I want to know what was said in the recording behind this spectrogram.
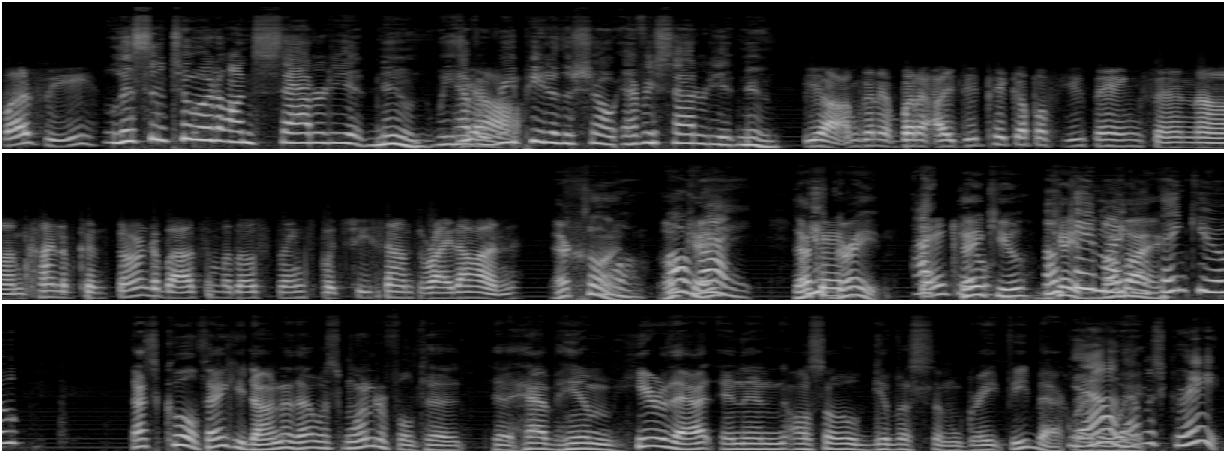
fuzzy. Listen to it on Saturday at noon. We have Yeah. a repeat of the show every Saturday at noon. Yeah, I'm gonna. But I did pick up a few things, and uh, I'm kind of concerned about some of those things. But she sounds right on. Excellent. Cool. Okay. All right. That's You- great. I- Thank you. Thank you. Okay, Michael. bye-bye. Thank you. That's cool. Thank you, Donna. That was wonderful to, to have him hear that and then also give us some great feedback right yeah, away. that was great.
